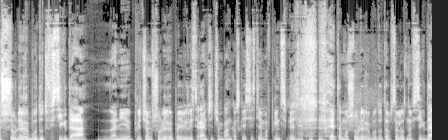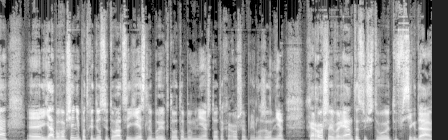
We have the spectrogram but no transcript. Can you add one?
Шулеры будут всегда, они, причем шулеры появились раньше, чем банковская система, в принципе. Поэтому шулеры будут абсолютно всегда. Э, я бы вообще не подходил к ситуации, если бы кто-то бы мне что-то хорошее предложил. Нет. Хорошие варианты существуют всегда,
